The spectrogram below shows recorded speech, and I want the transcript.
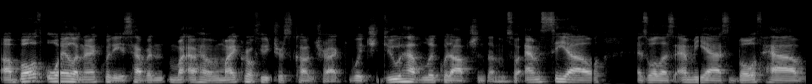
uh, both oil and equities have an have a micro futures contract, which do have liquid options on them. So MCL as well as MES both have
